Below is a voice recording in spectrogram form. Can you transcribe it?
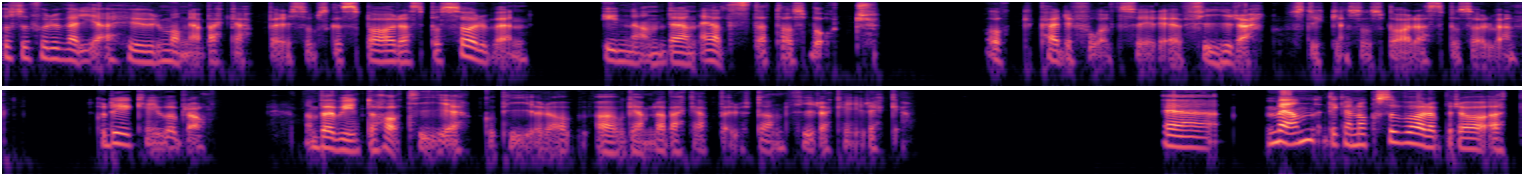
Och så får du välja hur många backuper som ska sparas på servern innan den äldsta tas bort. Och per default så är det fyra stycken som sparas på servern. Och det kan ju vara bra. Man behöver inte ha tio kopior av, av gamla backuper, utan fyra kan ju räcka. Eh, men det kan också vara bra att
